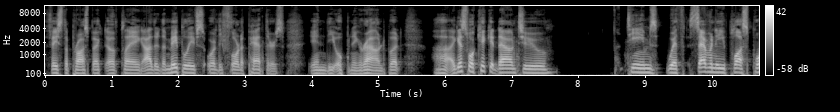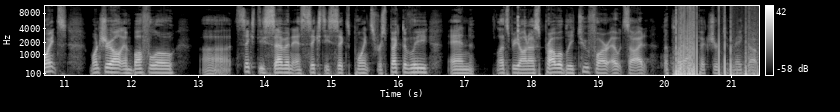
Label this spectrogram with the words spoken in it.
face the prospect of playing either the Maple Leafs or the Florida Panthers in the opening round. But uh, I guess we'll kick it down to teams with 70 plus points. Montreal and Buffalo, uh, 67 and 66 points respectively. And let's be honest, probably too far outside the playoff picture to make up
